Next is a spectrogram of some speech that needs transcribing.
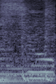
Soon.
